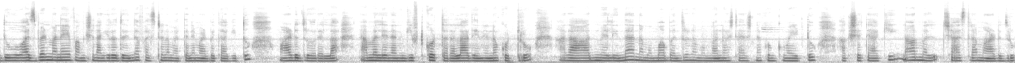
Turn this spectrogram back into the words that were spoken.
ಇದು ಹಸ್ಬೆಂಡ್ ಮನೆ ಫಂಕ್ಷನ್ ಆಗಿರೋದ್ರಿಂದ ಫಸ್ಟ್ ನಾನು ಅತ್ತೆನೇ ಮಾಡಬೇಕಾಗಿತ್ತು. ಮಾಡಿದ್ರು ಅವರೆಲ್ಲ. ಆಮೇಲೆ ನನಗೆ ಗಿಫ್ಟ್ ಕೊಡ್ತಾರಲ್ಲ, ಅದೇನೇನೋ ಕೊಟ್ಟರು ಅದಾದಮೇಲಿಂದ ನಮ್ಮಮ್ಮ ಬಂದರು. ನಮ್ಮಮ್ಮನೂ ಅಷ್ಟೇ ಅರಿಶಿನ ಕುಂಕುಮ ಇಟ್ಟು ಅಕ್ಷತೆ ಹಾಕಿ ನಾರ್ಮಲ್ ಶಾಸ್ತ್ರ ಮಾಡಿದ್ರು.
